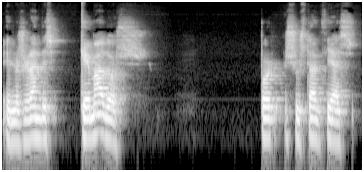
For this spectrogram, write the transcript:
en los grandes quemados por sustancias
